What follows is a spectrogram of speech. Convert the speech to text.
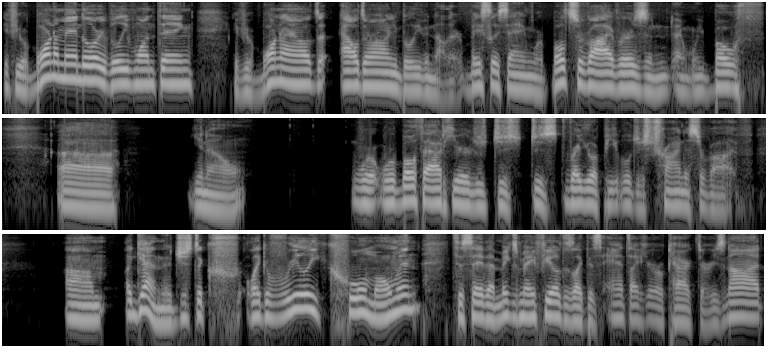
if you were born on Mandalore, you believe one thing. If you were born on Ald- Alderaan, you believe another. Basically saying we're both survivors and, and we both, uh, you know, we're, we're both out here just, just, just regular people just trying to survive. Um, again, just a like a really cool moment to say that Migs Mayfield is like this anti-hero character. He's not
